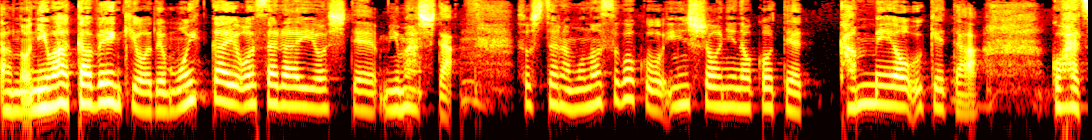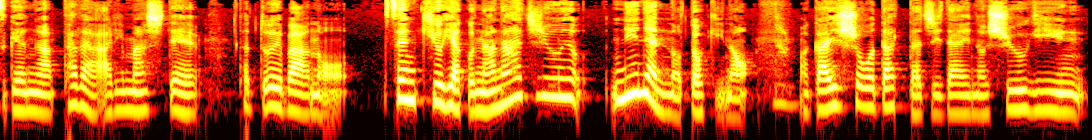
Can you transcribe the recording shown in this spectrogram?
あの、にわか勉強でもう一回おさらいをしてみました。そしたらものすごく印象に残って感銘を受けたご発言がただありまして、例えばあの、1972年の時の外相だった時代の衆議院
